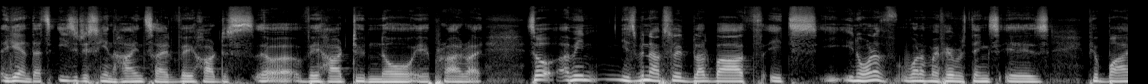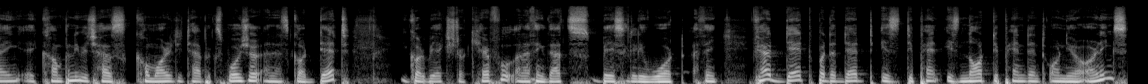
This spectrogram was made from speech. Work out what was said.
again, that's easy to see in hindsight. Very hard to, uh, very hard to know a priori. So, I mean, it's been an absolute bloodbath. It's you know one of one of my favorite things is if you're buying a company which has commodity type exposure and has got debt, you've got to be extra careful. And I think that's basically what I think. If you have debt, but the debt is depend is not dependent on your earnings,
